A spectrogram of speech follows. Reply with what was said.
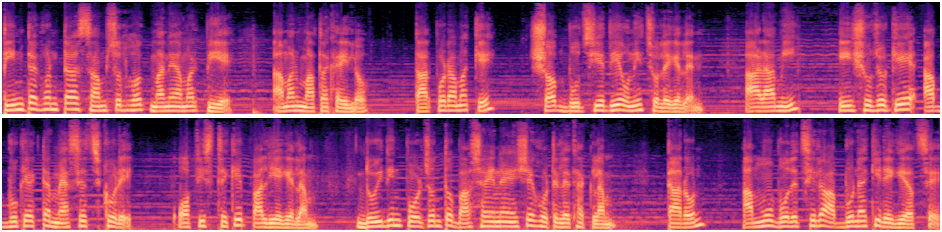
তিনটা ঘণ্টা শামসুল হক মানে আমার পিয়ে। আমার মাথা খাইলো। তারপর আমাকে সব বুঝিয়ে দিয়ে উনি চলে গেলেন। আর আমি এই সুযোগে আব্বুকে একটা মেসেজ করে অফিস থেকে পালিয়ে গেলাম। দুই দিন পর্যন্ত বাসায় না এসে হোটেলে থাকলাম। কারণ আম্মু বলেছিল আব্বু নাকি রেগে আছে।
